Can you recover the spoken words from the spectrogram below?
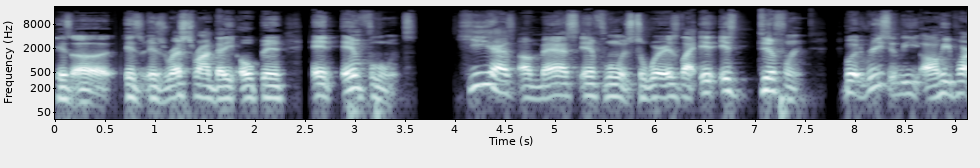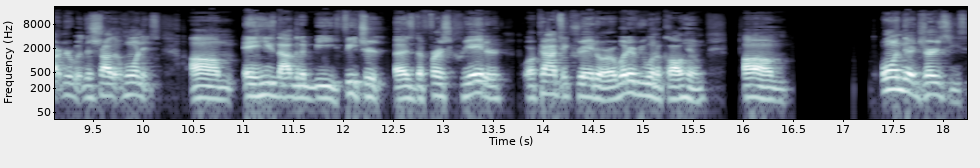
his uh his his restaurant that he opened and influence. He has a mass influence to where it's like it, it's different. But recently, uh, he partnered with the Charlotte Hornets, um, and he's now going to be featured as the first creator or content creator or whatever you want to call him um, on their jerseys.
